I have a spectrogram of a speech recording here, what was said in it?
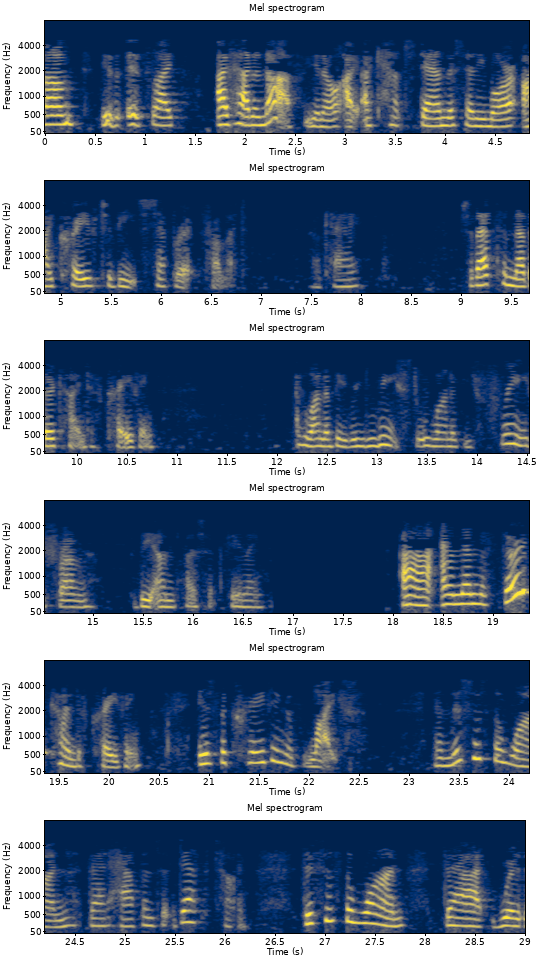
Um, it, it's like, I've had enough, you know, I, I can't stand this anymore. I crave to be separate from it. Okay? So that's another kind of craving. I want to be released. We want to be free from the unpleasant feeling. Uh, and then the third kind of craving is the craving of life. And this is the one that happens at death time. This is the one that where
